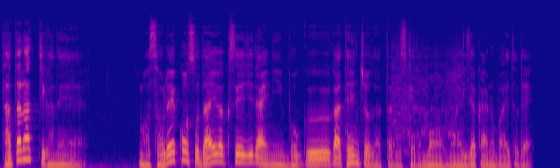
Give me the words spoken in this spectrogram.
タタラッチがねまあ、それこそ大学生時代に僕が店長だったんですけども、まあ、居酒屋のバイトで。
